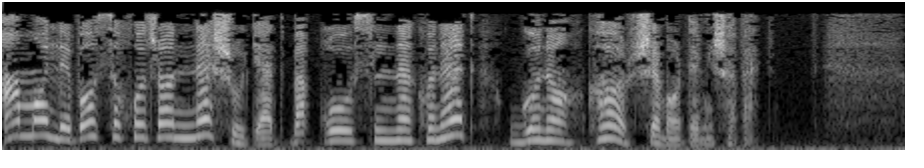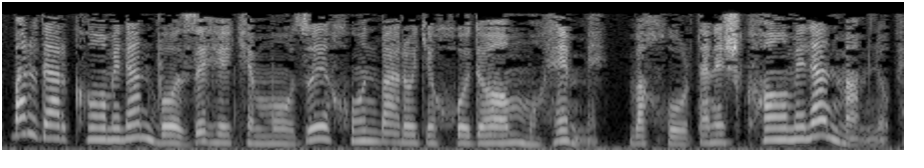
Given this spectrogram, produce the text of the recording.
اما لباس خود را نشوید و غسل نکند گناهکار شمرده می شود برادر کاملا واضحه که موضوع خون برای خدا مهمه و خوردنش کاملا ممنوعه.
